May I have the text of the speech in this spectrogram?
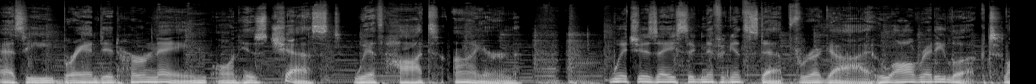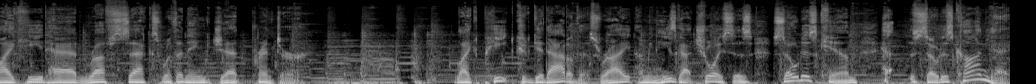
As he branded her name on his chest with hot iron, which is a significant step for a guy who already looked like he'd had rough sex with an inkjet printer. Like Pete could get out of this, right? I mean, he's got choices. So does Kim. So does Kanye.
